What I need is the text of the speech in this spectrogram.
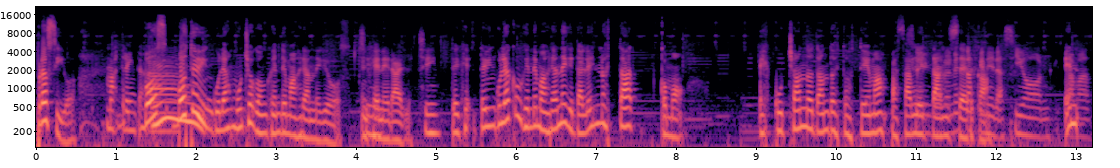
Prosigo. Más 30. Vos, Ah. vos te vinculás mucho con gente más grande que vos, Sí. en general. Sí. Te, te vinculás con gente más grande que tal vez no está como escuchando tanto estos temas pasarle Sí, tan claro, en esta cerca. generación En- más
